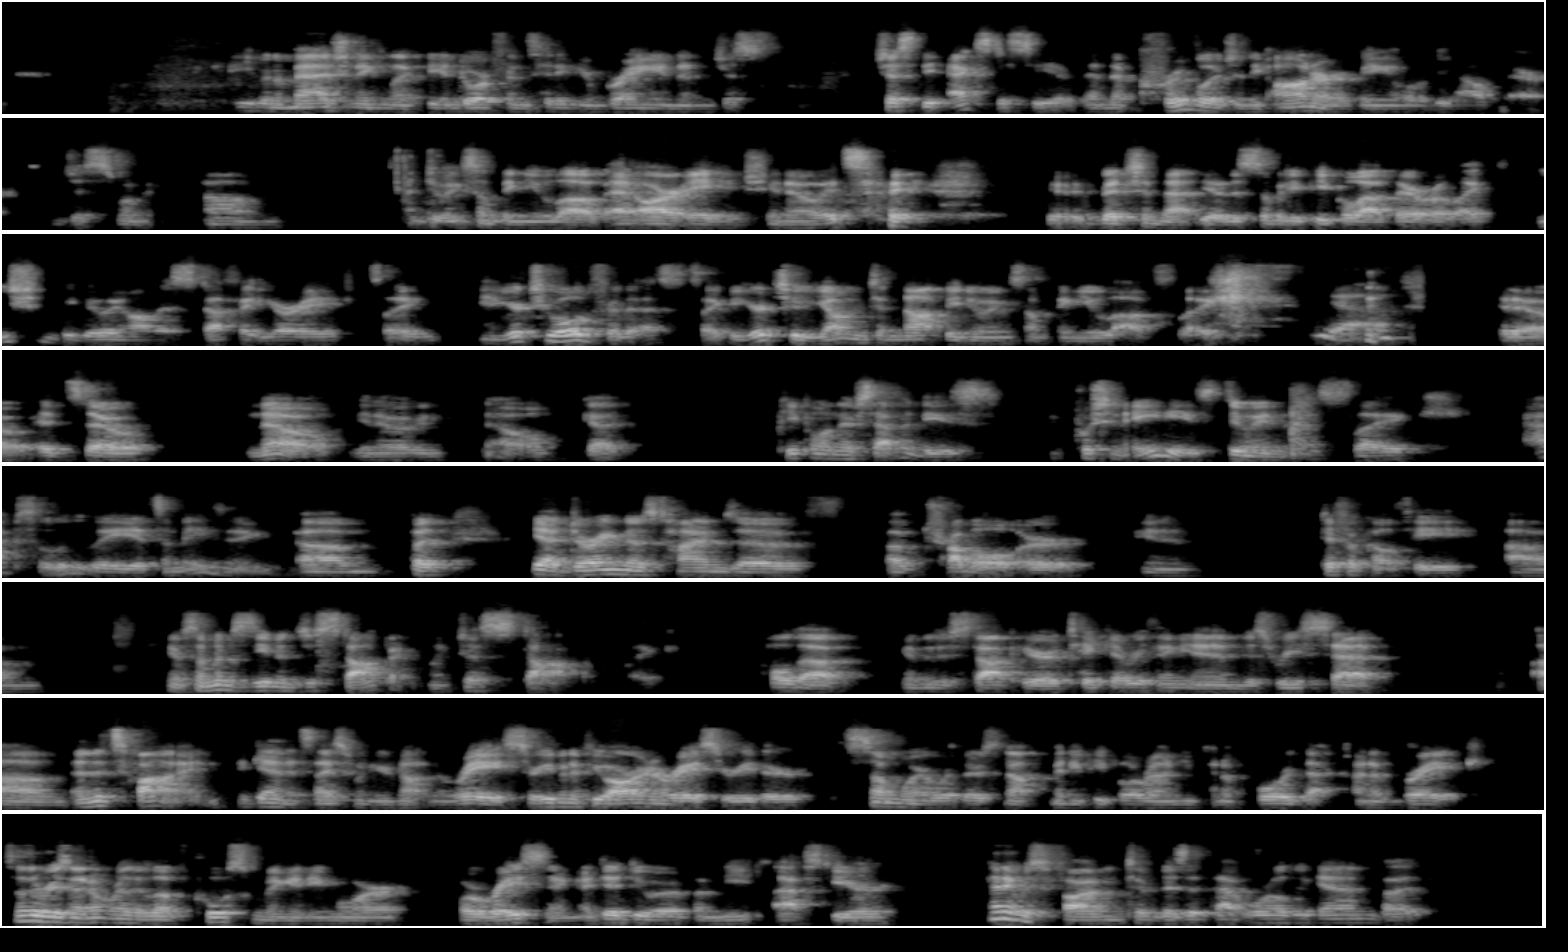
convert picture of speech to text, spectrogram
even imagining like the endorphins hitting your brain and just just the ecstasy of, and the privilege and the honor of being able to be out there just swimming um, and doing something you love at our age. You know, it's like, you mentioned that you know there's so many people out there who are like you shouldn't be doing all this stuff at your age. It's like you're too old for this. It's like you're too young to not be doing something you love. Like yeah, you know, and so no, you know, no, got people in their 70s pushing 80s doing this like absolutely, it's amazing. Um, but yeah, during those times of of trouble or you know difficulty, um, you know, sometimes it's even just stopping, like just stop, like hold up, I'm gonna just stop here, take everything in, just reset. Um, and it's fine. Again, it's nice when you're not in a race, or even if you are in a race, you're either somewhere where there's not many people around, you can afford that kind of break. It's another reason I don't really love pool swimming anymore or racing. I did do a, a meet last year, and it was fun to visit that world again. But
